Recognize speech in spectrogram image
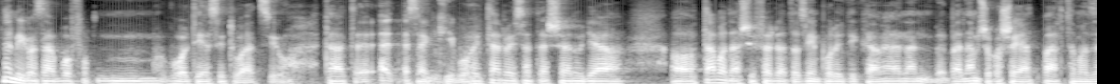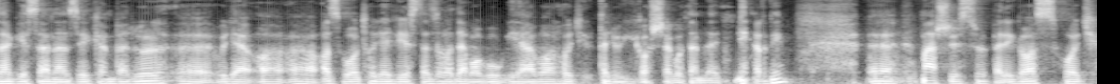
Nem igazából mm, volt ilyen szituáció. Tehát e- ezen kívül, hogy természetesen ugye a, a támadási felület az én politikám ellenben nem csak a saját pártom, az egész ellenzéken belül, ugye az volt, hogy egyrészt ezzel a demagógiával, hogy tegyük igazságot nem lehet nyerni, másrésztről pedig az, hogy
